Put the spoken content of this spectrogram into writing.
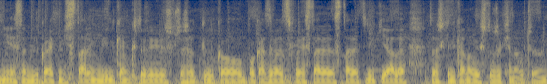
nie jestem tylko jakimś starym wilkiem, który już przyszedł tylko pokazywać swoje stare, stare triki, ale też kilka nowych sztuczek się nauczyłem.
